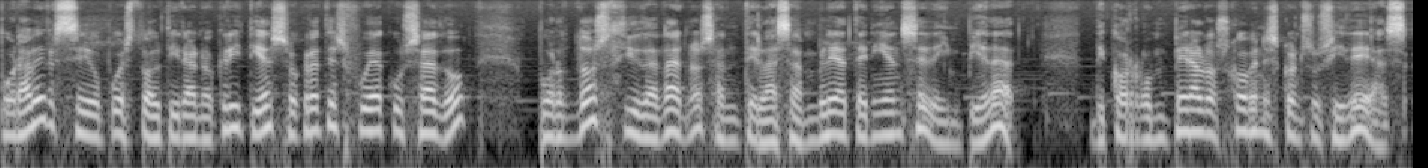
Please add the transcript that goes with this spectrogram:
por haberse opuesto al tirano Critias, Sócrates fue acusado por dos ciudadanos ante la asamblea ateniense de impiedad, de corromper a los jóvenes con sus ideas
